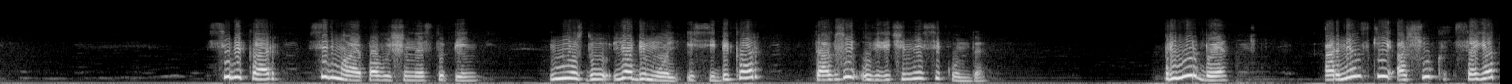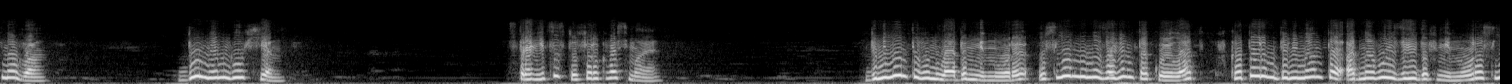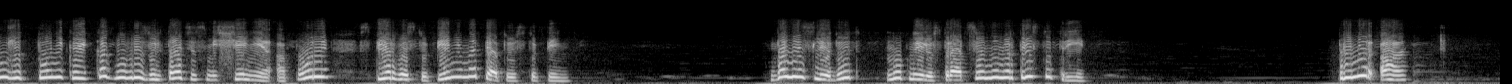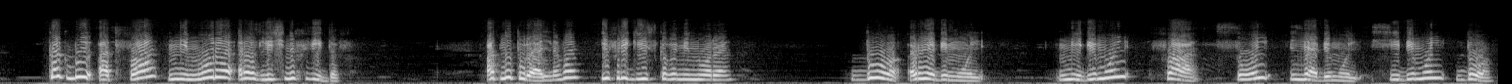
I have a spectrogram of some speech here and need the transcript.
Си бикар, седьмая повышенная ступень, между ля бемоль и си бикар также увеличенная секунда. Пример Б. Армянский ашук Саят Нава. Дуненглхен. Страница 148. Доминантовым ладом минора условно назовем такой лад, в котором доминанта одного из видов минора служит тоникой как бы в результате смещения опоры с первой ступени на пятую ступень. Далее следует нотная иллюстрация номер 303. Пример А. Как бы от фа минора различных видов от натурального и фригийского минора до ре бемоль, ми бемоль, фа, соль, ля бемоль, си бемоль, до.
